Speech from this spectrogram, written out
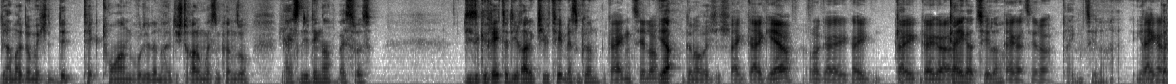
Die haben halt irgendwelche Detektoren, wo die dann halt die Strahlung messen können so. Wie heißen die Dinger? Weißt du das? Diese Geräte, die Radioaktivität messen können? Geigenzähler? Ja, genau, richtig. Ge Geiger? Oder Ge Ge Ge Geiger? Geigerzähler. Geigerzähler. Geigenzähler. Ja, Geiger.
